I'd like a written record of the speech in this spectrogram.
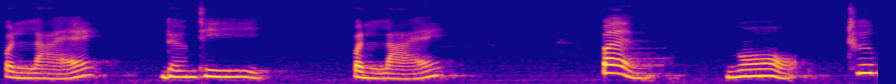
เปิ่นหลเดิมทีเปิ่นหลเปิ้นโง่ทึ่ม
